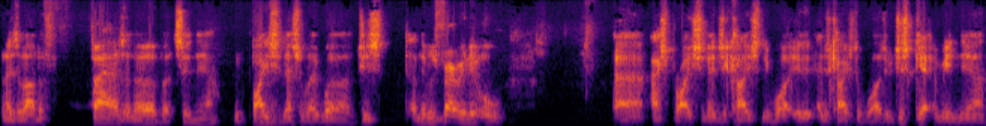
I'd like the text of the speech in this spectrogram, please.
and there's a lot of Fowers and Herberts in there. Basically, that's what they were. Just and there was very little uh, aspiration educationally wise, educational wise. You just get them in there,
